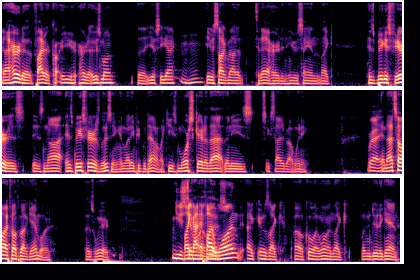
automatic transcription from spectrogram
And I heard a fighter. You heard of Usman, the UFC guy. Mm-hmm. He was talking about it today. I heard, and he was saying like his biggest fear is is not his biggest fear is losing and letting people down. Like he's more scared of that than he's excited about winning. Right. And that's how I felt about gambling. It was weird. you just like I, if I won, like it was like, oh cool, I won. Like let me do it again.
